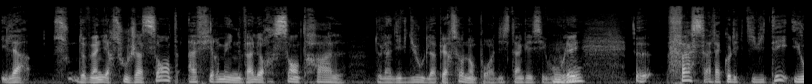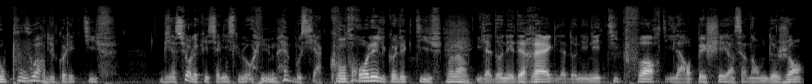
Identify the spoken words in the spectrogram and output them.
il a de manière sous-jacente affirmé une valeur centrale de l'individu ou de la personne, on pourra distinguer si vous mhm. voulez, euh, face à la collectivité et au pouvoir du collectif bien sûr, le christianisme lui-même aussi a contrôlé le collectif. Il a donné des règles, il a donné une éthique forte, il a empêché un certain nombre de gens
